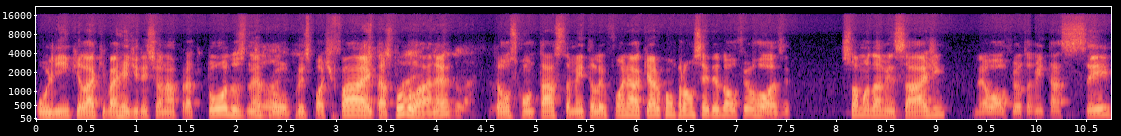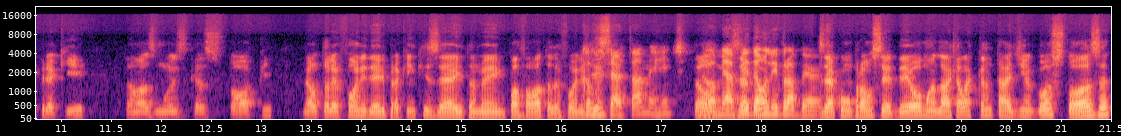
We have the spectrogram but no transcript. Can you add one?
o link lá que vai redirecionar para todos, né? Pro, Todos. pro Spotify, tá tudo lá, né? tudo lá. Então, os contatos também, telefone. Ah, quero comprar um CD do Alfeu Rosa. Só mandar mensagem. Né? O Alfeu também está sempre aqui. Então, as músicas top. Né? O telefone dele, para quem quiser aí também. Pode falar o telefone aqui? Certamente. Então, Meu, minha vida é um livro aberto. quiser comprar um CD ou mandar aquela cantadinha gostosa,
